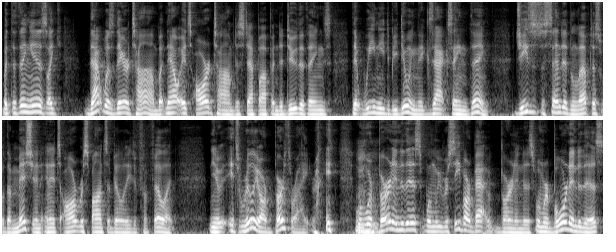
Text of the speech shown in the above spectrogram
But the thing is like that was their time but now it's our time to step up and to do the things that we need to be doing the exact same thing. Jesus ascended and left us with a mission and it's our responsibility to fulfill it. You know it's really our birthright right? When we're mm-hmm. born into this when we receive our ba- born into this when we're born into this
